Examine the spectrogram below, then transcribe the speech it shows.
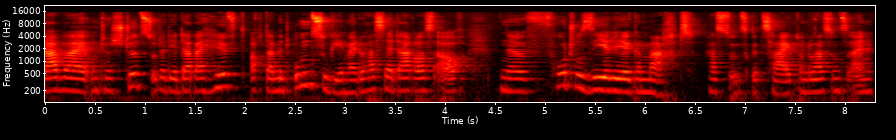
dabei unterstützt oder dir dabei hilft, auch damit umzugehen, weil du hast ja daraus auch eine Fotoserie gemacht, hast du uns gezeigt und du hast uns ein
